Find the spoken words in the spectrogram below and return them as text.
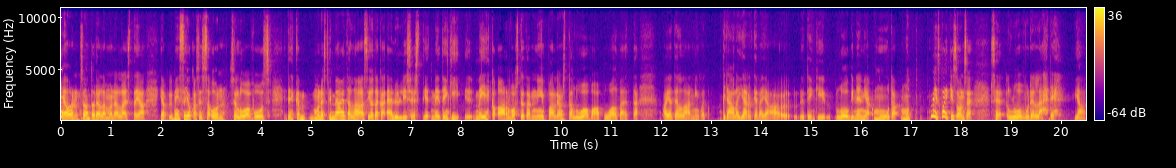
Se on, se on todella monenlaista ja, ja meissä jokaisessa on se luovuus. Et ehkä monesti me ajatellaan asioita aika älyllisesti, että me, jotenkin, me ei ehkä arvosteta niin paljon sitä luovaa puolta, että ajatellaan, niin kuin, että pitää olla järkevä ja jotenkin looginen ja muuta, mutta meissä kaikissa on se, se luovuuden lähde ja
